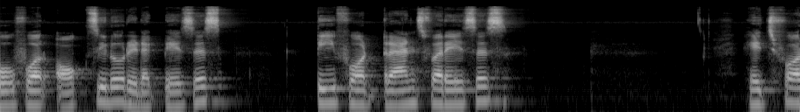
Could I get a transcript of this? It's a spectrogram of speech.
O for oxidoreductases T for transferases H for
